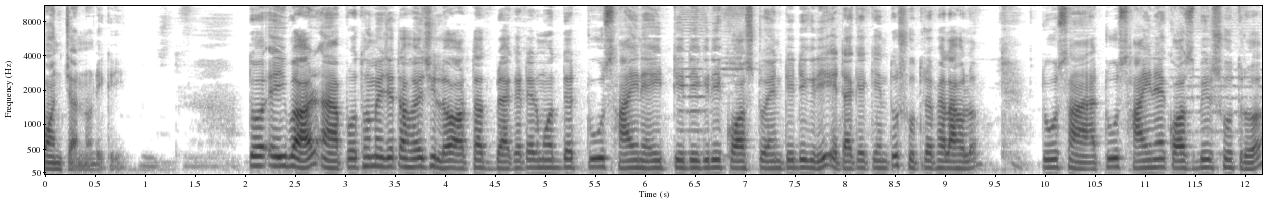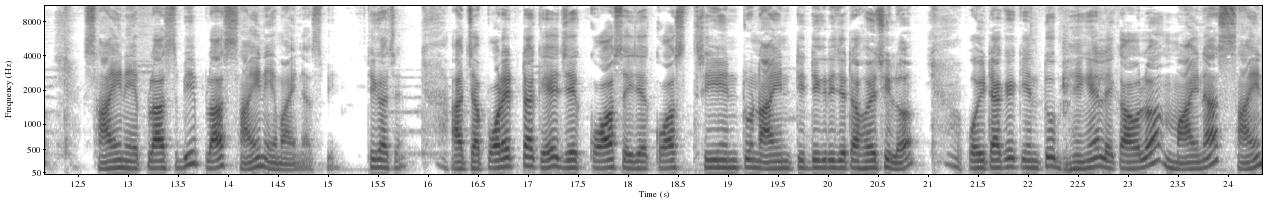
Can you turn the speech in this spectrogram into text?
পঞ্চান্ন ডিগ্রি তো এইবার প্রথমে যেটা হয়েছিল, অর্থাৎ ব্র্যাকেটের মধ্যে two sine eighty degree cos twenty degree এটাকে কিন্তু সূত্রে ফেলা হলো। Two two sine A cos বির সূত্র sine A plus B plus sine A minus B ঠিক আছে? আচ্ছা পরেরটাকে যে কস এই যে cos three into ninety degree যেটা হয়েছিল, ওইটাকে কিন্তু ভেঙে লেখা হলো মাইনাস সাইন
